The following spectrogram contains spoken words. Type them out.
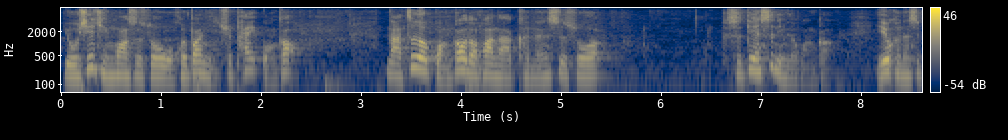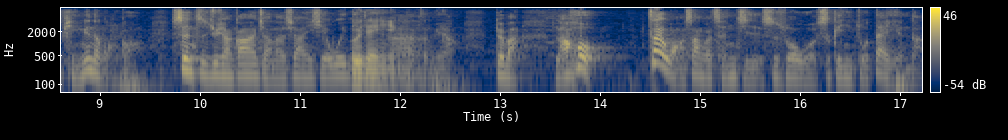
有些情况是说我会帮你去拍广告，那这个广告的话呢，可能是说是电视里面的广告，也有可能是平面的广告，甚至就像刚才讲的，像一些微微电影电影啊啊怎么样，对吧？然后再往上个层级是说我是给你做代言的，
